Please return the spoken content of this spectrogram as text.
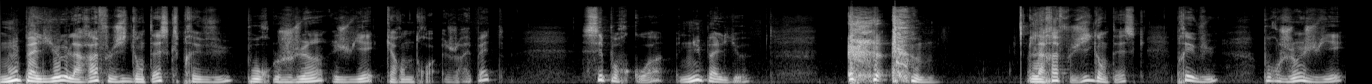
n'eut pas lieu la rafle gigantesque prévue pour juin-juillet 43. Je répète, c'est pourquoi n'eut pas lieu la rafle gigantesque prévue pour juin-juillet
